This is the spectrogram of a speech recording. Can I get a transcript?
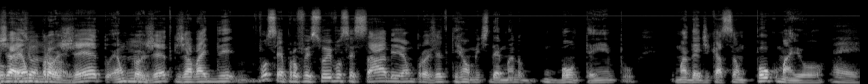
já é um projeto, é um hum. projeto que já vai. De... Você é professor e você sabe, é um projeto que realmente demanda um bom tempo, uma dedicação um pouco maior. É.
